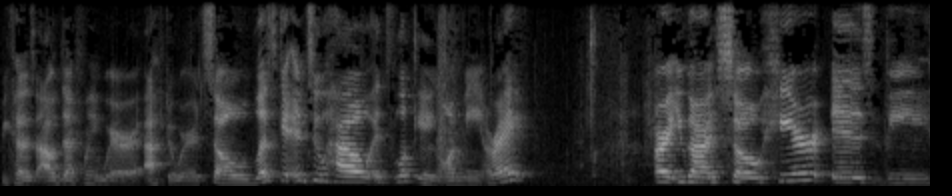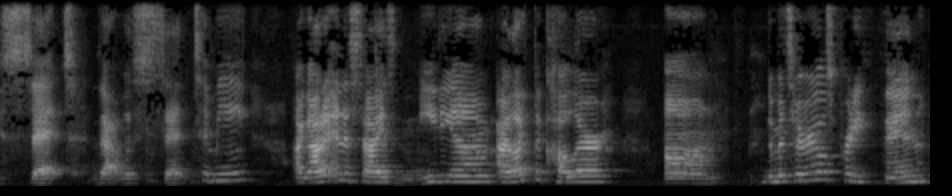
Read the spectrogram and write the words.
because I'll definitely wear it afterwards. So let's get into how it's looking on me, all right? All right, you guys, so here is the set that was sent to me. I got it in a size medium. I like the color. Um, the material is pretty thin,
